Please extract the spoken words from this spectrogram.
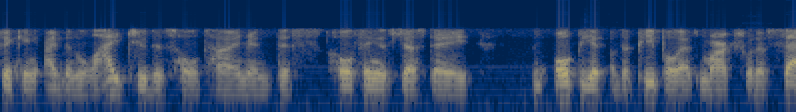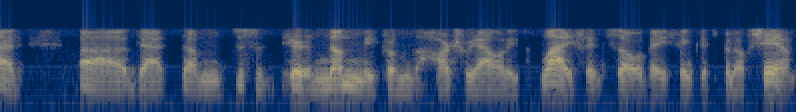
thinking I've been lied to this whole time, and this whole thing is just a an opiate of the people, as Marx would have said, uh, that um, just here to numb me from the harsh realities of life, and so they think it's been a sham.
